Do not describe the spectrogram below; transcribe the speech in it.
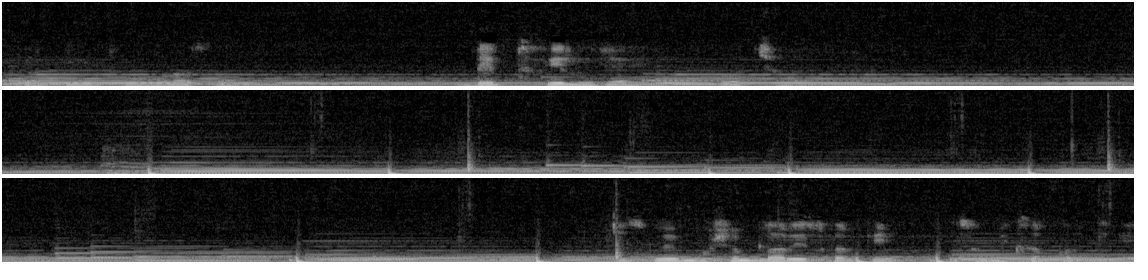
ताकि थोड़ा सा डेप्थ फील हो जाए तो अच्छा लगे इसको मोशन ब्लर यूज़ करके इसको मिक्सअप कर देंगे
